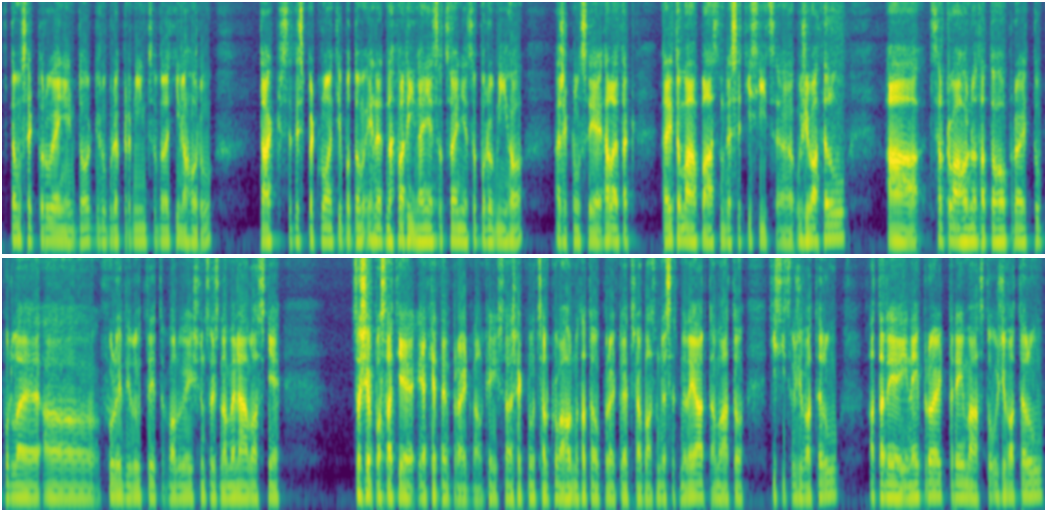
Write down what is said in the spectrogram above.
v tom sektoru je někdo, kdo bude první, co vyletí nahoru, tak se ty spekulanti potom i hned navalí na něco, co je něco podobného a řeknou si, hele, tak tady to má plásnu 10 tisíc uh, uživatelů a celková hodnota toho projektu podle uh, fully diluted valuation, což znamená vlastně, což je v podstatě, jak je ten projekt velký, když se řeknu, celková hodnota toho projektu je třeba plásnu 10 miliard a má to tisíc uživatelů. A tady je jiný projekt, který má 100 uživatelů,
